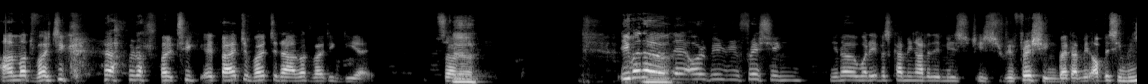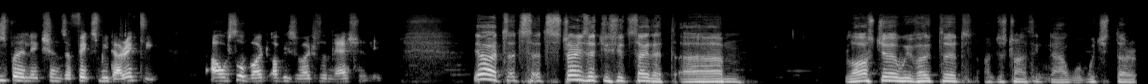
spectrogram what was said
I'm not voting. I'm not voting. If I had to vote today, I'm not voting DA. So Yeah. even though Yeah. they are very refreshing, you know, whatever's coming out of them is, is refreshing. But I mean, obviously, municipal elections affects me directly. I will still vote, obviously, vote for them nationally. Yeah, it's, it's it's strange that you should say that. Um, last year we voted. I'm just trying to think now which the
